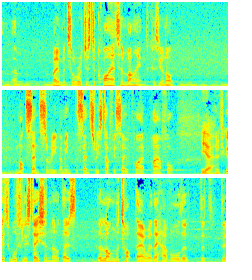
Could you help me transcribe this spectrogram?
um, um, moments or just a quieter mind because you're not not sensory i mean the sensory stuff is so quite powerful Yeah. and if you go to waterloo station those along the top there where they have all the the, the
